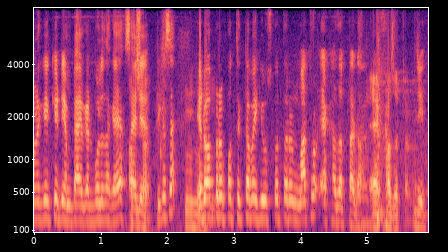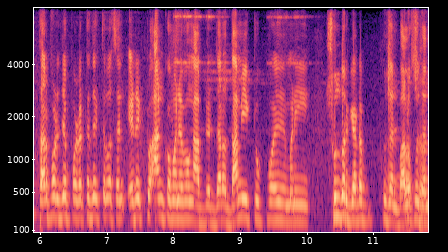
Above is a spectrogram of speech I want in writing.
অনেকে কেটিএম টায়ার গার্ড বলে থাকে এক সাইডে আচ্ছা। ঠিক আছে। এটা আপনারা প্রত্যেকটা বাইক ইউজ করতে পারবেন মাত্র এক হাজার টাকা এক হাজার টাকা জি তারপরে যে প্রোডাক্টটা দেখতে পাচ্ছেন এটা একটু আনকমন এবং আপডেট যারা দামি একটু মানে সুন্দর গেটআপ খুঁজেন ভালো আচ্ছা। খুঁজেন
